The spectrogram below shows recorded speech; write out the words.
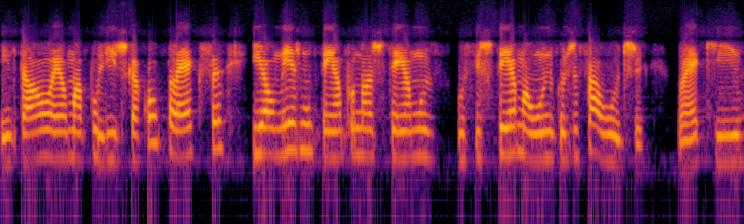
então, é uma política complexa e, ao mesmo tempo, nós temos o Sistema Único de Saúde, não é, que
